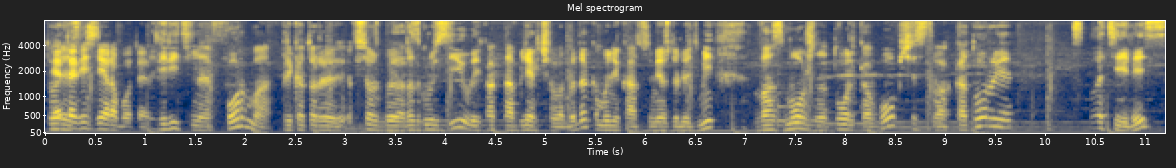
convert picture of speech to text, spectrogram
То это везде работает. доверительная форма, при которой все бы разгрузила и как-то облегчила бы да, коммуникацию между людьми, возможно только в обществах, которые сплотились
